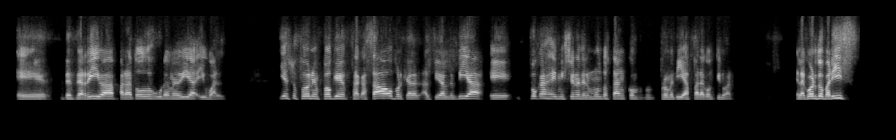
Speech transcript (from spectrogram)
eh, desde arriba, para todos una medida igual y eso fue un enfoque fracasado porque al, final del día eh, pocas emisiones del mundo están comprometidas para continuar. El Acuerdo de París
